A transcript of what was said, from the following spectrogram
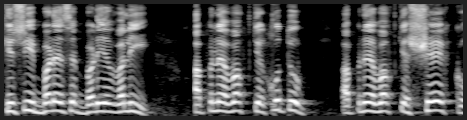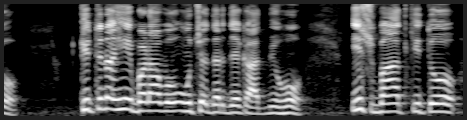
किसी बड़े से बड़े वली अपने वक्त के कुतुब अपने वक्त के शेख को कितना ही बड़ा वो ऊँचे दर्जे का आदमी हो, इस बात की तो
